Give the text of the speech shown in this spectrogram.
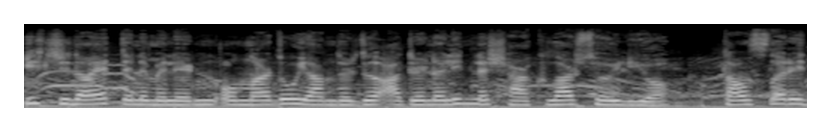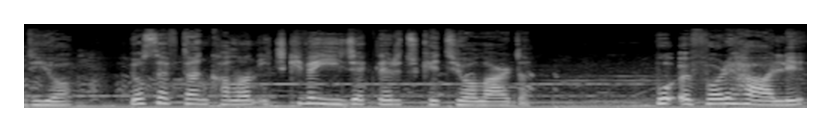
İlk cinayet denemelerinin onlarda uyandırdığı adrenalinle şarkılar söylüyor, danslar ediyor, Yosef'ten kalan içki ve yiyecekleri tüketiyorlardı. Bu öfori hali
